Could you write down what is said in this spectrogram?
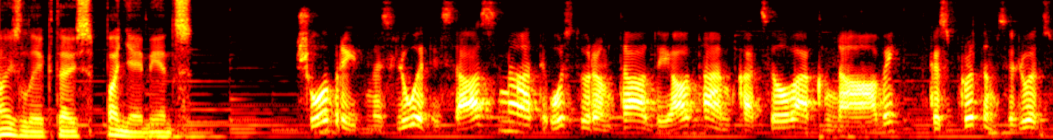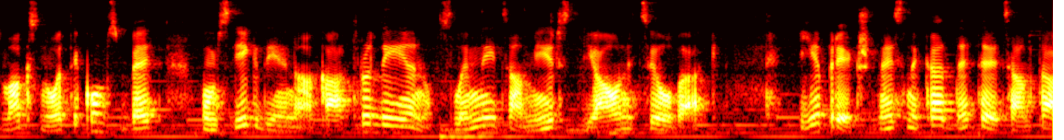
aizliegtais paņēmiens. Šobrīd mēs ļoti sāsināti uztveram tādu jautājumu kā cilvēku nāvi, kas, protams, ir ļoti smags notikums, bet mums ikdienā katru dienu slimnīcā mirst jauni cilvēki. Iepriekš mēs nekad neteicām tā,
